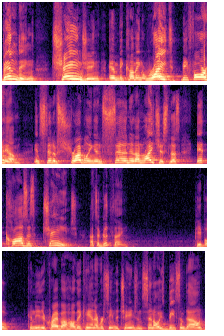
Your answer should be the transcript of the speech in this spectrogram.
bending, changing, and becoming right before Him. Instead of struggling in sin and unrighteousness, it causes change. That's a good thing. People can either cry about how they can't ever seem to change and sin always beats them down,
